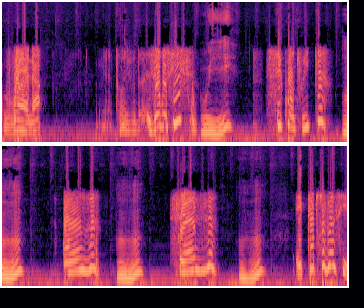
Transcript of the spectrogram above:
Voilà. Attends, je voudrais- 06 Oui. 58 Mhm, 11 mhm, 16 mhm. et 86.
